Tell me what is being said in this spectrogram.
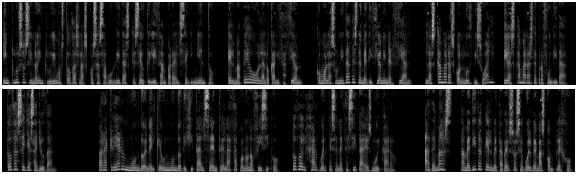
incluso si no incluimos todas las cosas aburridas que se utilizan para el seguimiento, el mapeo o la localización, como las unidades de medición inercial, las cámaras con luz visual y las cámaras de profundidad, todas ellas ayudan. Para crear un mundo en el que un mundo digital se entrelaza con uno físico, todo el hardware que se necesita es muy caro. Además, a medida que el metaverso se vuelve más complejo,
